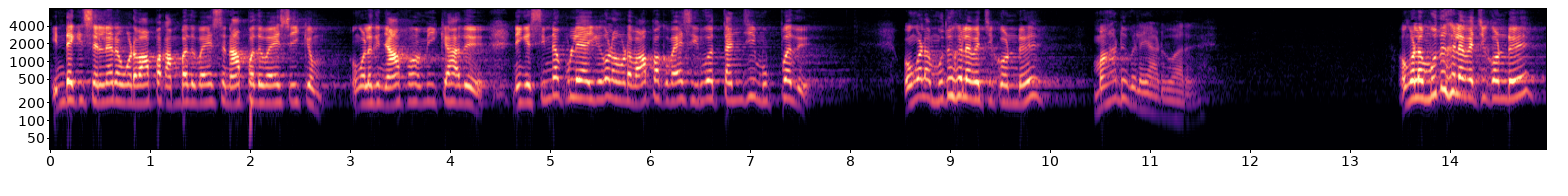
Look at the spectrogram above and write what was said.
இன்றைக்கு சில நேரம் உங்களோட வாப்பாக்கு ஐம்பது வயசு நாற்பது வயசுக்கும் உங்களுக்கு ஞாபகம் மிக்காது நீங்க சின்ன பிள்ளையாக கூட உங்களோட வாப்பாக்கு வயசு இருபத்தஞ்சு முப்பது. உங்களை முதுகுல வச்சுக்கொண்டு மாடு விளையாடுவார். உங்களை முதுகுல வச்சுக்கொண்டு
